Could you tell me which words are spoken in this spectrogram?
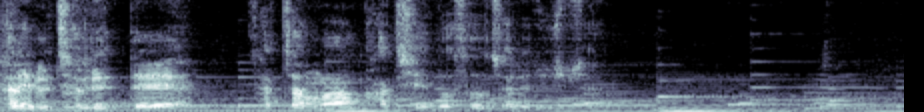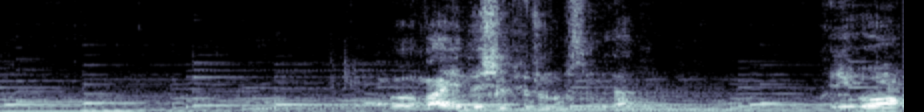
타리를 절일 때 살짝만 같이 넣어서 절여 주십시오. 뭐 많이 넣으실 필요는 없습니다. 그리고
